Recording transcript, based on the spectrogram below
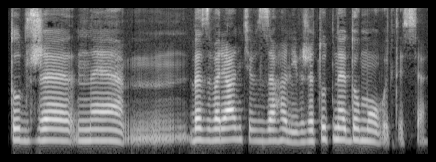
тут вже не без варіантів взагалі, вже тут не домовитися.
